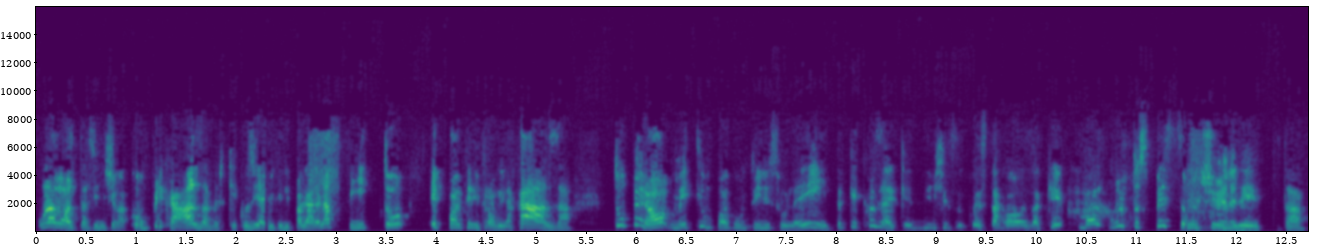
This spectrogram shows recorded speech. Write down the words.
una volta si diceva compri casa perché così eviti di pagare l'affitto e poi ti ritrovi la casa. Tu però metti un po' i puntini sulle i, perché cos'è che dici su questa cosa che molto spesso non ci viene detta?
